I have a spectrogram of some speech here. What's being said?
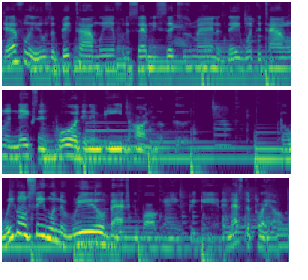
definitely it was a big time win for the 76ers, man, as they went to town on the Knicks and boy did Embiid and Harden look good. But we gonna see when the real basketball games begin, and that's the playoffs.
